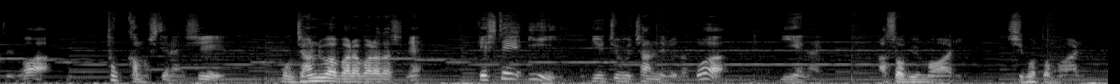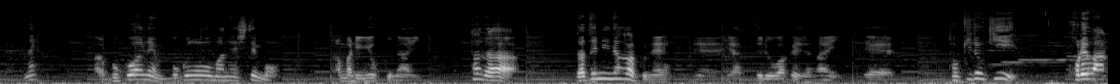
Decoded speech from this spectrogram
っていうのは特化もしてないし、もうジャンルはバラバラだしね。決していい YouTube チャンネルだとは言えない。遊びもあり、仕事もあり、みたいなね。僕はね、僕の真似してもあまり良くない。ただ、伊達に長くね、えー、やってるわけじゃないんで、時々、これは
